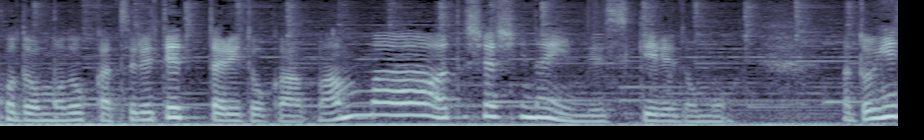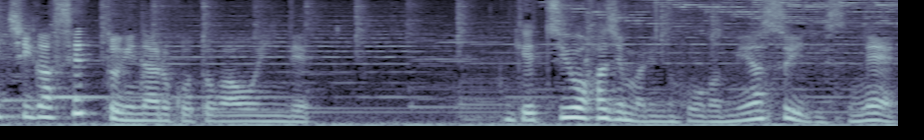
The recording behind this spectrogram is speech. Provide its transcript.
子供どっか連れてったりとかあんま私はしないんですけれども、土日がセットになることが多いんで月曜始まりの方が見やすいですね。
